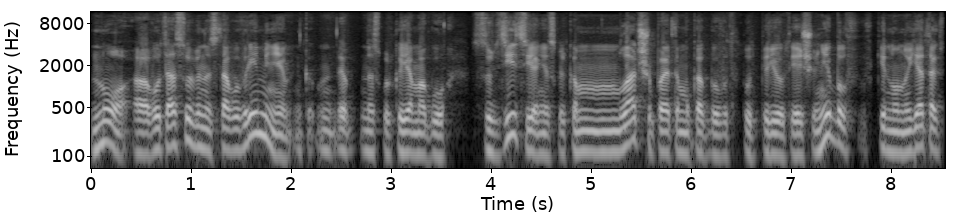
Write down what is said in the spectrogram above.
Но э, вот особенность того времени, э, насколько я могу судить, я несколько младше, поэтому как бы вот в тот период я еще не был в кино, но я так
